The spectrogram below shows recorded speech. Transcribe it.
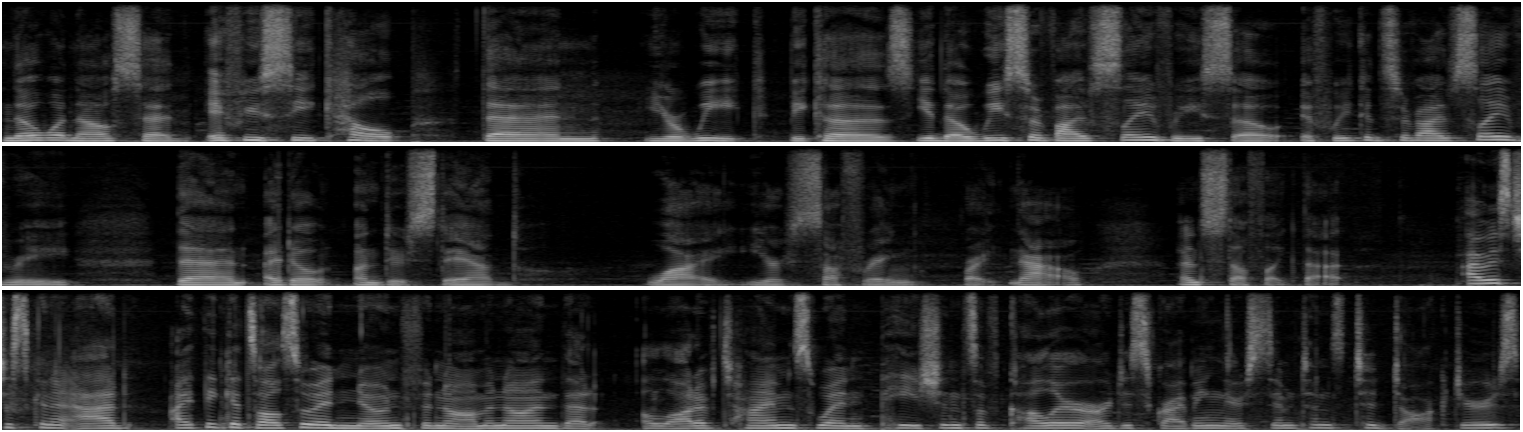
No one else said if you seek help, then you're weak because you know we survived slavery. So if we can survive slavery, then I don't understand why you're suffering right now and stuff like that. I was just going to add, I think it's also a known phenomenon that a lot of times when patients of color are describing their symptoms to doctors,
